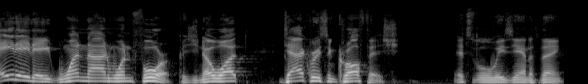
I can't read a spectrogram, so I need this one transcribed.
888 1914. Because you know what? Daiquiris and crawfish, it's a Louisiana thing.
